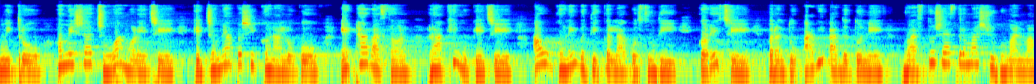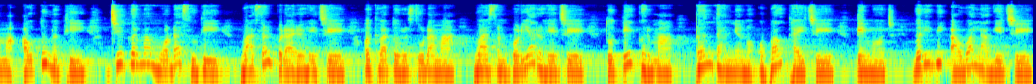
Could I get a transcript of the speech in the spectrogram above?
મિત્રો, હંમેશા જોવા મળે છે કે જમ્યા પછી ઘણા લોકો એઠા વાસણ રાખી મૂકે છે. આવું ઘણી બધી કલાકો સુધી કરે છે, પરંતુ આવી આદતોને વાસ્તુશાસ્ત્રમાં શુભ માનવામાં આવતું નથી. જે ઘરમાં મોડા સુધી વાસણ પડ્યા રહે છે અથવા તો રસોડામાં વાસણ પડ્યા રહે છે, તો તે ઘરમાં ધન ધાન્યનો અભાવ થાય છે. તેમજ ગરીબી આવવા લાગે છે.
